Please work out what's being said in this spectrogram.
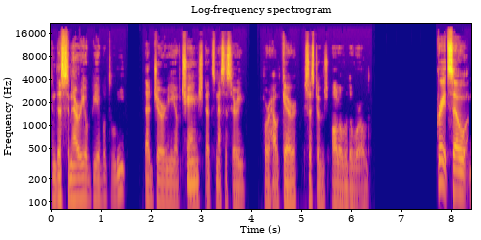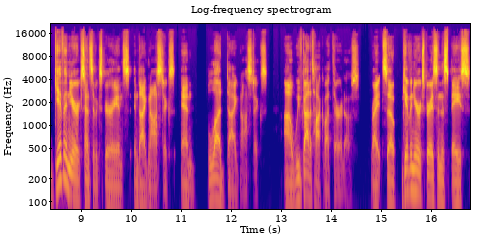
in this scenario, be able to lead that journey of change that's necessary for healthcare systems all over the world. Great. So, given your extensive experience in diagnostics and blood diagnostics, uh, we've got to talk about Theranos, right? So, given your experience in the space,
